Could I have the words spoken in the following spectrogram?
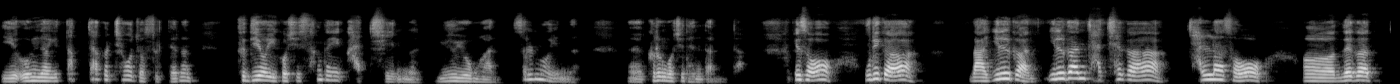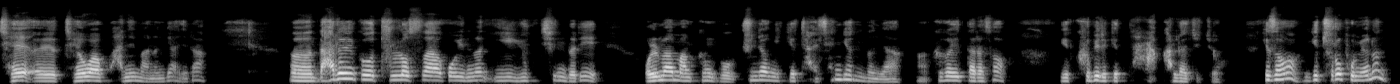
이 음량이 딱 짝을 채워줬을 때는 드디어 이것이 상당히 가치 있는 유용한 쓸모 있는 에, 그런 것이 된답니다. 그래서 우리가 나 일간, 일간 자체가 잘나서, 어, 내가 재, 에, 재와 관이 많은 게 아니라, 어, 나를 그 둘러싸고 있는 이 육친들이 얼마만큼 그 균형 있게 잘 생겼느냐, 어, 그거에 따라서 이 급이 이렇게 딱 갈라지죠. 그래서 이게 주로 보면은 막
